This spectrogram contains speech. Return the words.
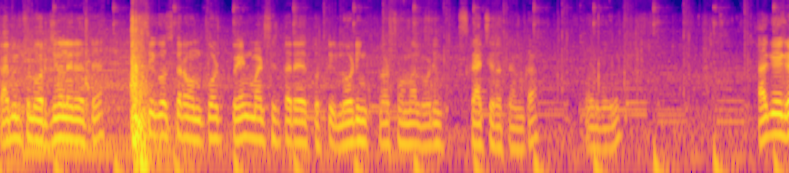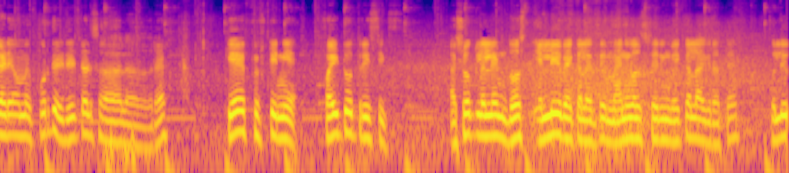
ಕ್ಯಾಬಿನ್ ಫುಲ್ ಒರಿಜಿನಲ್ ಇರುತ್ತೆ. ಸಿಗೋಸ್ಕರ ಒಂದು ಕೋಟ್ ಪೇಂಟ್ ಮಾಡಿಸಿರ್ತಾರೆ. ತೊಟ್ಟಿ ಲೋಡಿಂಗ್ ಪ್ಲಾಟ್ಫಾರ್ಮ್ನ ಲೋಡಿಂಗ್ ಸ್ಕ್ರಾಚ್ ಇರುತ್ತೆ ಅಂತ ನೋಡ್ಬೋದು. ಹಾಗೆ ಈ ಗಾಡಿ ಒಮ್ಮೆ ಪೂರ್ತಿ ಡೀಟೇಲ್ಸ್ ಆದರೆ K fifteen A five two three six Ashok Leyland Dost ಎಲ್ಲಿ ವೆಹಿಕಲ್ ಇರುತ್ತೆ ಮ್ಯಾನ್ಯುವಲ್ ಸ್ಟೇರಿಂಗ್ ವೆಹಿಕಲ್ ಆಗಿರುತ್ತೆ. ಫುಲ್ಲಿ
